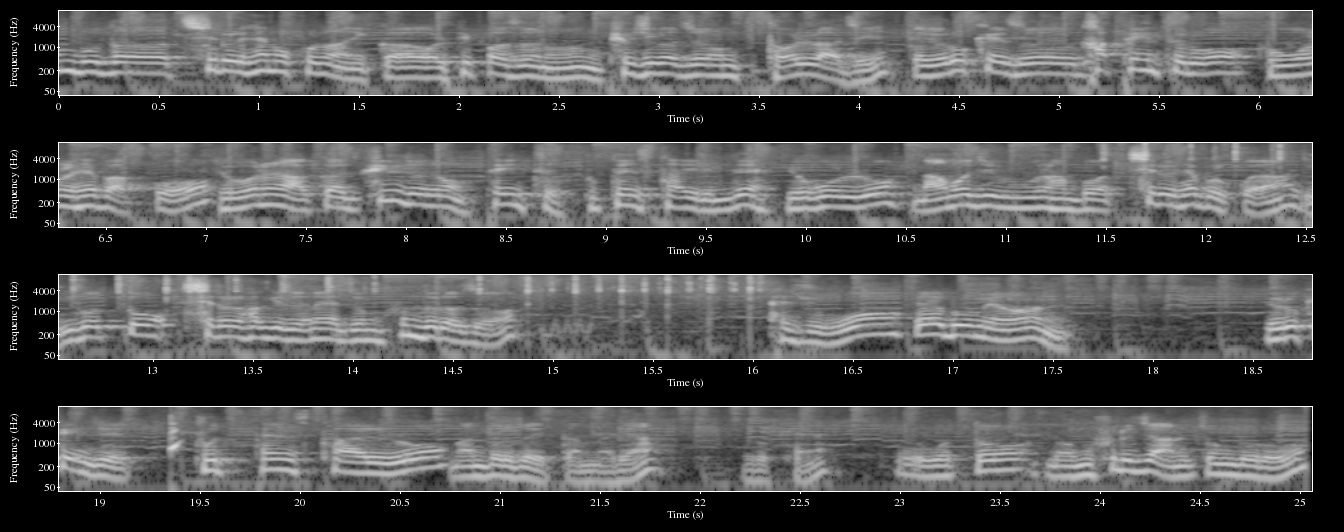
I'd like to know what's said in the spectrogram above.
처음보다 칠을 해놓고 나니까 얼핏 봐서는 표시가 좀 덜 나지. 그러니까 이렇게 해서 카페인트로 복원을 해봤고 이거는 아까 휠 전용 페인트 붓펜 스타일인데 이걸로 나머지 부분을 한번 칠을 해볼 거야. 이것도 칠을 하기 전에 좀 흔들어서 해주고 빼보면 이렇게 이제 붓펜 스타일로 만들어져 있단 말이야. 이렇게. 이것도 너무 흐르지 않을 정도로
